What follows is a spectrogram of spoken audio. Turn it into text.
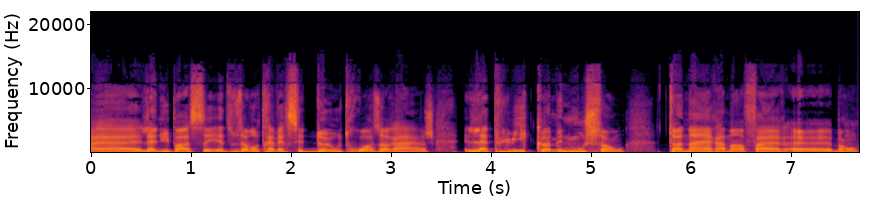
la nuit passée, nous avons traversé deux ou trois orages. La pluie comme une mousson tonnerre à m'en faire euh, bon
